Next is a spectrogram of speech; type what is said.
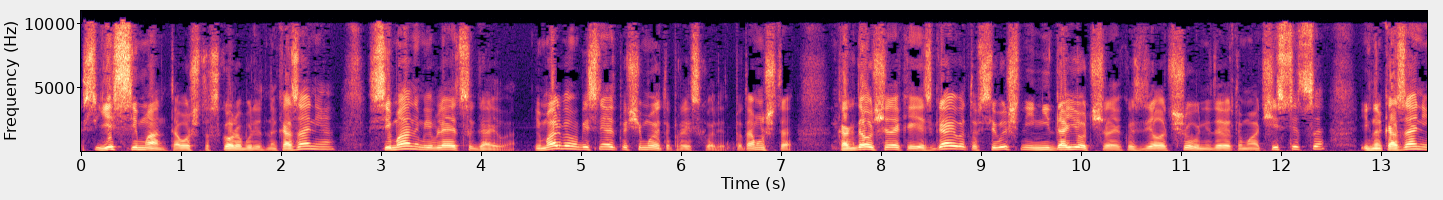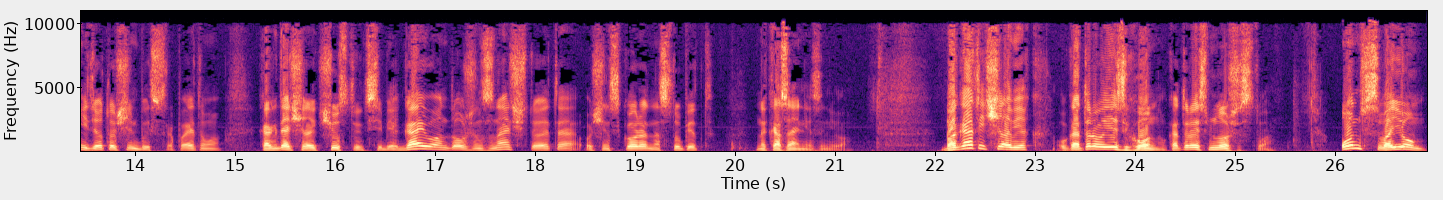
есть симан того, что скоро будет наказание, симаном является гайва. И Мальбим объясняет, почему это происходит. Потому что, когда у человека есть гайва, то Всевышний не дает человеку сделать шоу, не дает ему очиститься, и наказание идет очень быстро. Поэтому, когда человек чувствует в себе гайву, он должен знать, что это очень скоро наступит наказание за него. Богатый человек, у которого есть гон, у которого есть множество, он в своем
